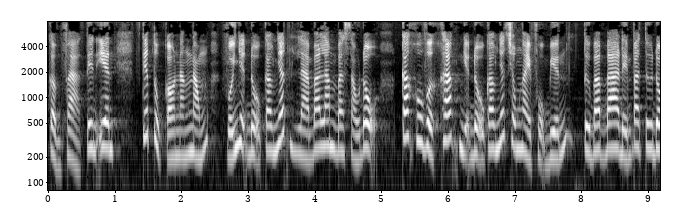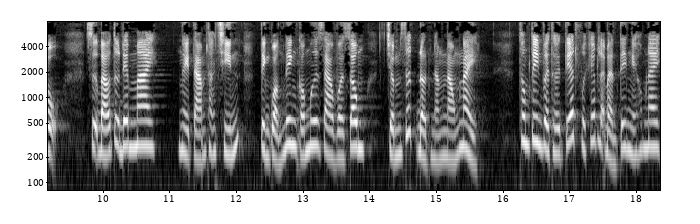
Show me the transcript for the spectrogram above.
Cẩm Phả, Tiên Yên tiếp tục có nắng nóng với nhiệt độ cao nhất là 35-36 độ. Các khu vực khác nhiệt độ cao nhất trong ngày phổ biến từ 33 đến 34 độ. Dự báo từ đêm mai, ngày 8 tháng 9, tỉnh Quảng Ninh có mưa rào và rông, chấm dứt đợt nắng nóng này. Thông tin về thời tiết vừa khép lại bản tin ngày hôm nay.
